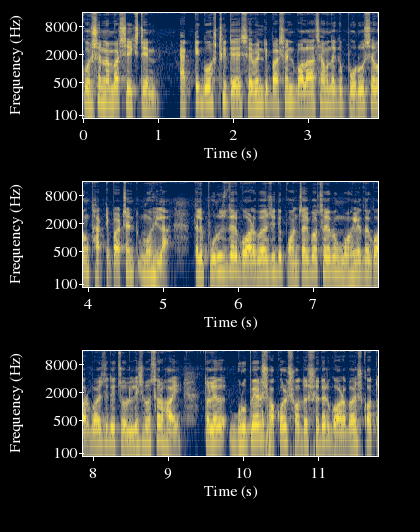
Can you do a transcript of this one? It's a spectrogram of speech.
কোয়েশ্চেন নাম্বার সিক্সটিন একটি গোষ্ঠীতে সেভেন্টি পার্সেন্ট বলা আছে আমাদেরকে পুরুষ এবং থার্টি পার্সেন্ট মহিলা। তাহলে পুরুষদের গড় বয়স যদি পঞ্চাশ বছর এবং মহিলাদের গড় বয়স যদি চল্লিশ বছর হয়, তাহলে গ্রুপের সকল সদস্যদের গড় বয়স কত?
